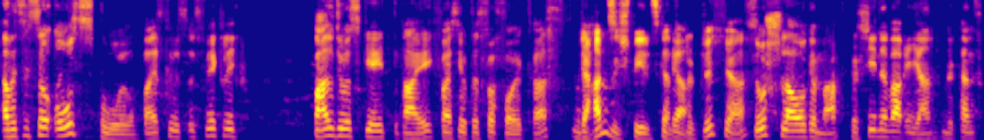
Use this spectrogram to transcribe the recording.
Aber es ist so oldschool, weißt du, es ist wirklich Baldur's Gate 3, ich weiß nicht, ob du das verfolgt hast. Der Hansi spielt es ganz Ja. glücklich, ja. So schlau gemacht, verschiedene Varianten. Du kannst,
